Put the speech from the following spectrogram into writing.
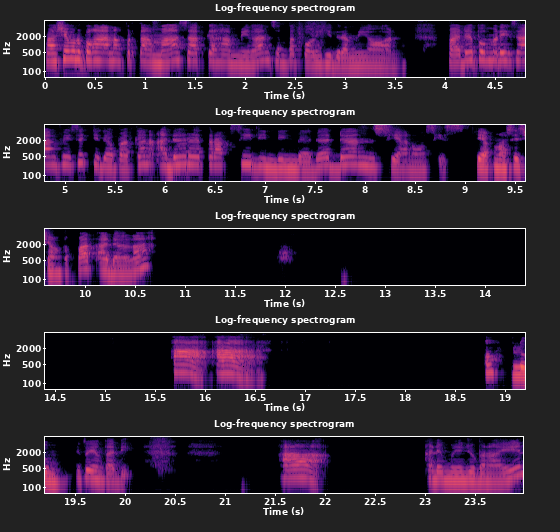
Pasien merupakan anak pertama saat kehamilan sempat polihidramnion. Pada pemeriksaan fisik didapatkan ada retraksi dinding dada dan sianosis. Diagnosis yang tepat adalah A, A. Oh, belum. Itu yang tadi. A. Ada yang punya jawaban lain?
